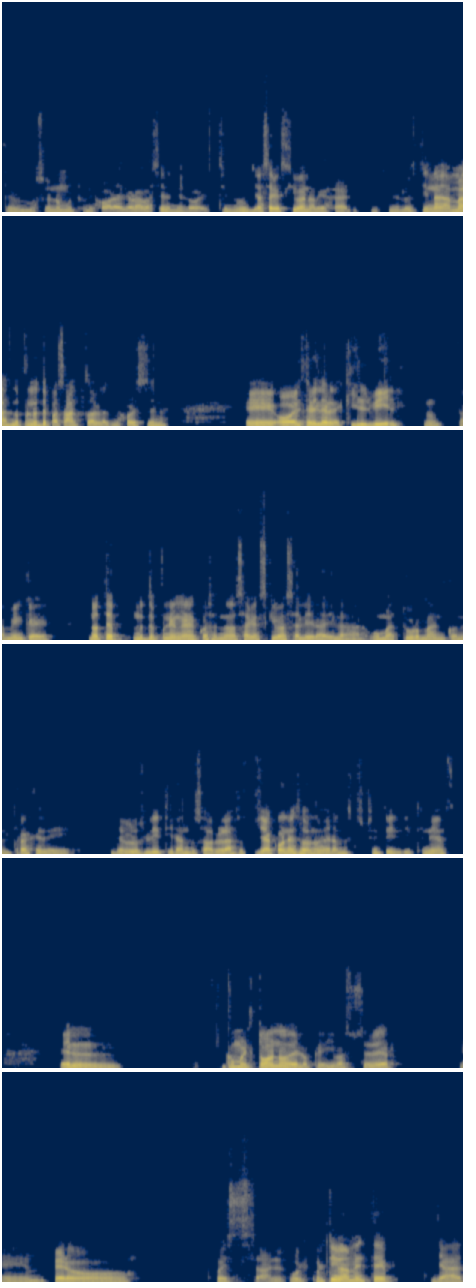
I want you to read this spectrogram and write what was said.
que me emocionó mucho. Me dijo, órale, ahora va a ser en el oeste, ¿no? Ya sabías que iban a viajar en el oeste y nada más, ¿no? Pero no te pasaban todas las mejores escenas. Eh, o el tráiler de Kill Bill, ¿no? También que no te, no te ponían gran cosa, nada, sabías que iba a salir ahí la Uma Thurman con el traje de, de Bruce Lee tirando sablazos, pues ya con eso, ¿no? Era más que suficiente y, tenías el como el tono de lo que iba a suceder. Em, pero pues últimamente ya,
